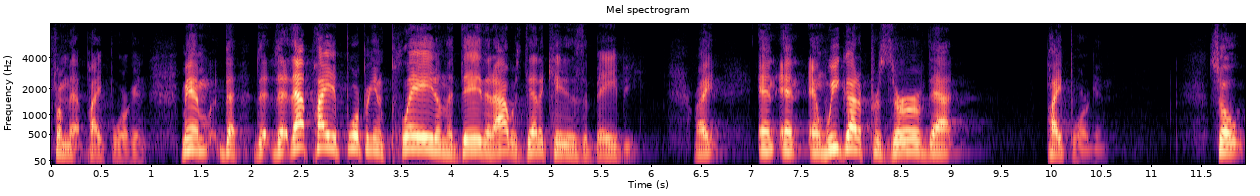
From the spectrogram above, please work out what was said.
from that pipe organ. Man, the, the, that pipe organ played on the day that I was dedicated as a baby, right? And, and, and we got to preserve that pipe organ. So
